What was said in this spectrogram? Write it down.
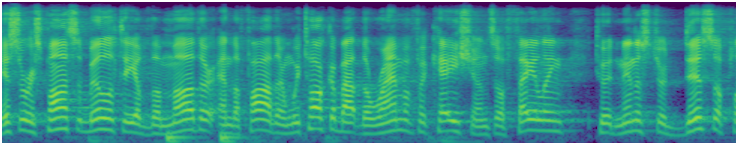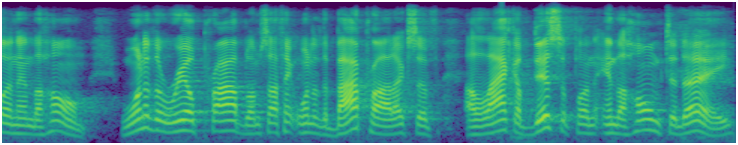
It's the responsibility of the mother and the father. And we talk about the ramifications of failing to administer discipline in the home. One of the real problems, I think one of the byproducts of a lack of discipline in the home today,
